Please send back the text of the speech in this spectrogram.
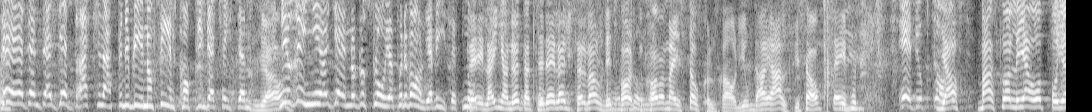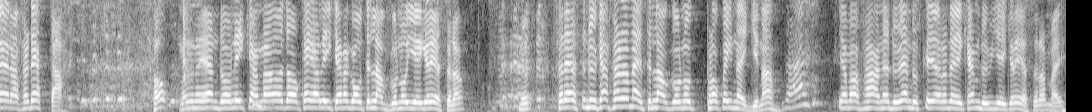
Det är den där jädra knappen. Det blir någon felkoppling där Christian. Ja. Nu ringer jag igen och då slår jag på det vanliga viset. Nå- Det är inga nötter det är inte för vanligt folk att komma med i Stockholmsradion. Det har jag alltid sagt. Det är för... Är det upptaget? Ja, vad skulle jag upp och göra för detta? Ja, men ändå lika då kan jag lika gärna gå till ladugården och ge gräserna. Förresten, du kan följa med till ladugården och plocka in äggen. Va? Ja, vad fan, när du ändå ska göra det kan du ge gräserna mig.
